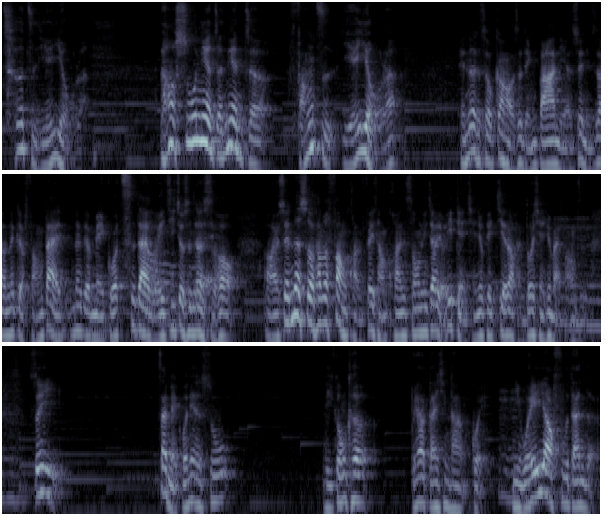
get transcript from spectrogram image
车子也有了，然后书念着念着，房子也有了。哎，那个时候刚好是零八年，所以你知道那个房贷，那个美国次贷危机就是那时候。啊、所以那时候他们放款非常宽松，你只要有一点钱就可以借到很多钱去买房子。所以在美国念书，理工科不要担心它很贵，你唯一要负担的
